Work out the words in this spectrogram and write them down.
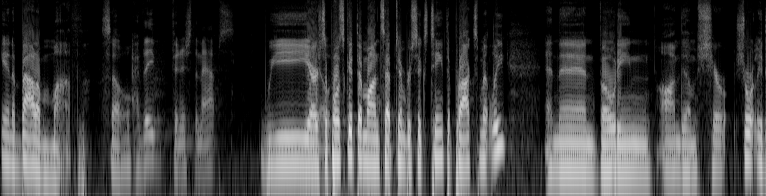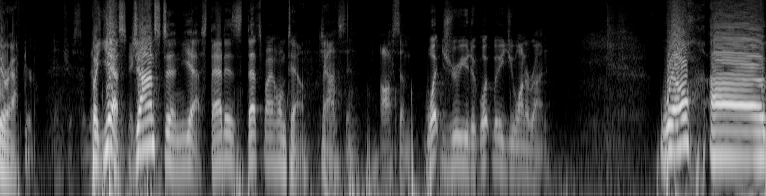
in about a month. So, Have they finished the maps? we are supposed to get them on September 16th, approximately, and then voting on them shor- shortly thereafter. Interesting. But yes. Johnston, yes, that is that's my hometown. Johnston. Awesome. What drew you to? What made you want to run? Well, uh,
